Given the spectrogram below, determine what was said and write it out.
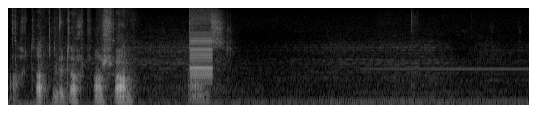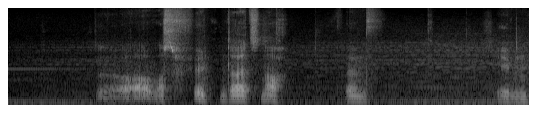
Acht hatten wir doch schon. Eins. So, was fehlt denn da jetzt noch? Fünf. Sieben.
